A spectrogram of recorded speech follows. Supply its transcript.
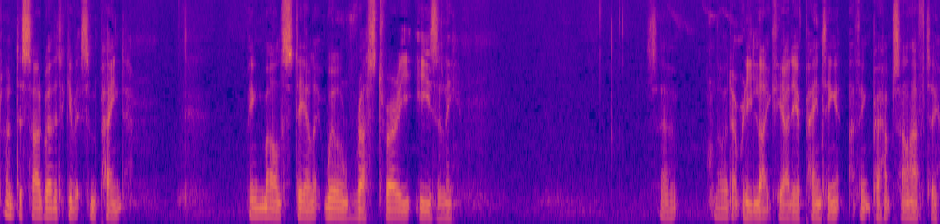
Trying to decide whether to give it some paint. Being mild steel it will rust very easily. So although I don't really like the idea of painting it, I think perhaps I'll have to.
